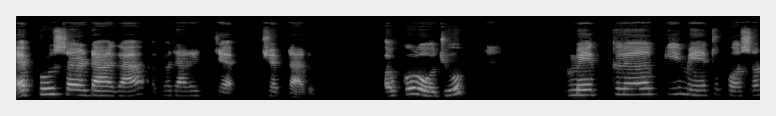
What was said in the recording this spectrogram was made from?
ఎప్పుడు సరదాగా అబద్ధాలు చె- చెప్తాడు రోజు మేకలకి మేత కోసం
